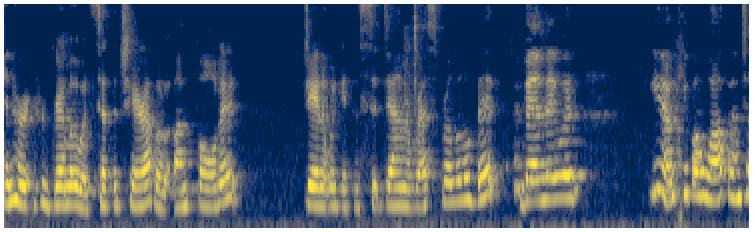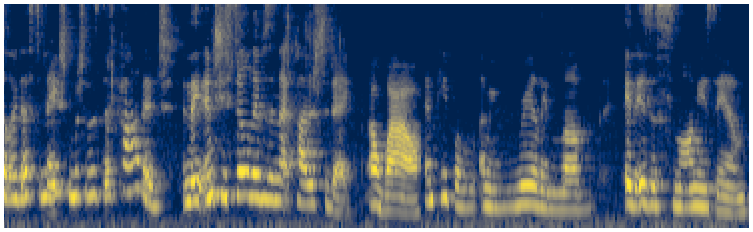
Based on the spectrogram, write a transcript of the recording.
and her her grandmother would set the chair up, would unfold it. Janet would get to sit down and rest for a little bit. Then they would you know, keep on walking until their destination, which was their cottage. And they and she still lives in that cottage today. Oh wow. And people, I mean, really love it is a small museum.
